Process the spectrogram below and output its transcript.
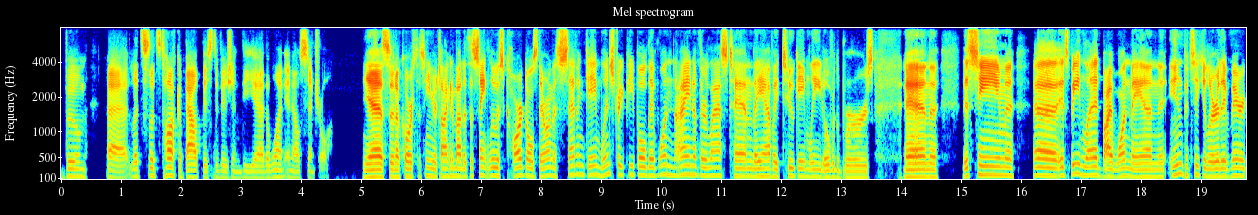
Boom. Uh, let's let's talk about this division, the uh, the one NL Central. Yes, and of course the team you're talking about is the St. Louis Cardinals. They're on a seven-game win streak. People, they've won nine of their last ten. They have a two-game lead over the Brewers, and this team, uh, it's being led by one man in particular. They very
